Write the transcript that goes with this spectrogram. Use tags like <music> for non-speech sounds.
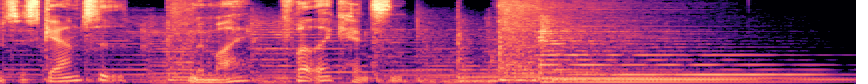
lytter til Skærmtid med mig, Frederik Hansen.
